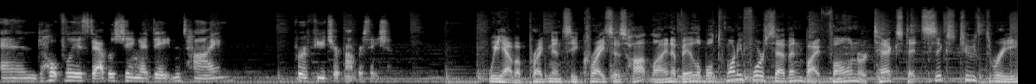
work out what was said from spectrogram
and hopefully establishing a date and time for a future conversation. We have a pregnancy crisis hotline available 24 7 by phone or text at 623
